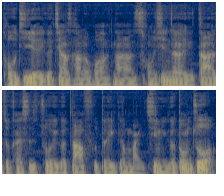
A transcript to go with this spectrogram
投机的一个价差的话，那从现在大家就开始做一个大幅的一个买进的一个动作。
